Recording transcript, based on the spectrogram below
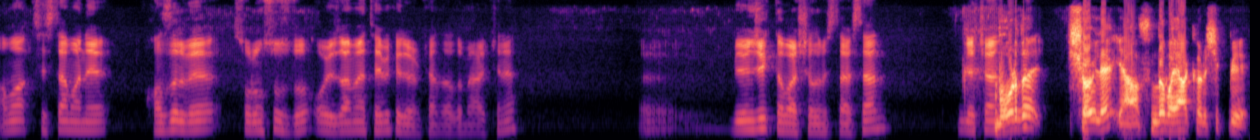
Ama sistem hani hazır ve sorunsuzdu. O yüzden ben tebrik ediyorum kendi adıma Erkin'i. Ee, birincilikle başlayalım istersen. Geçen Bu arada şöyle ya aslında bayağı karışık bir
